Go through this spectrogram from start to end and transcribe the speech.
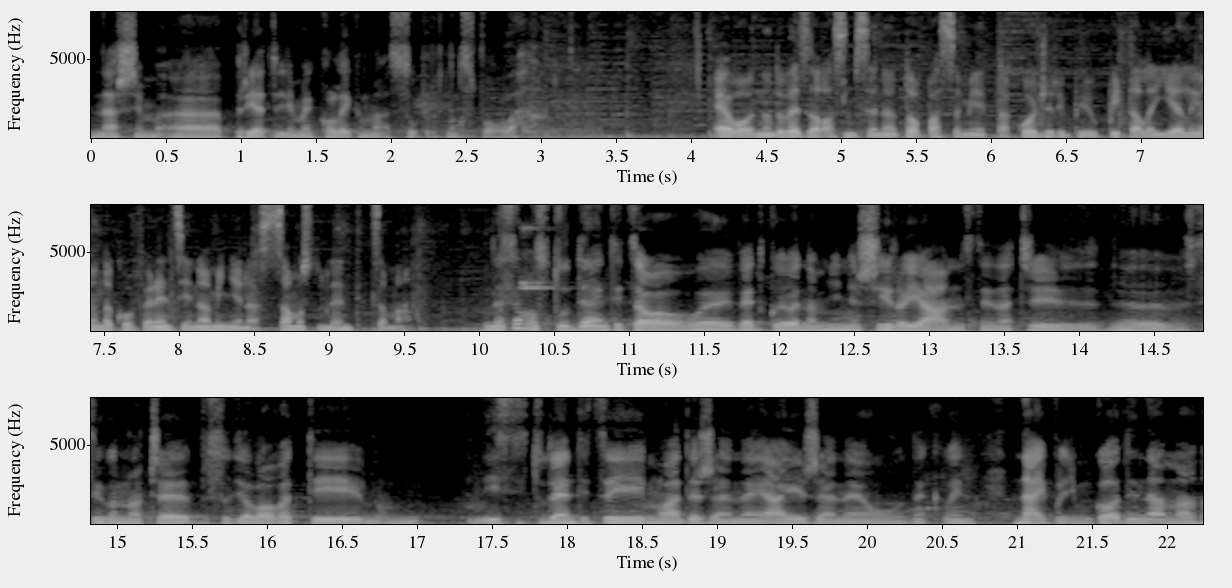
našim eh, prijateljima i kolegama suprotnog spola. Evo, nadovezala sam se na to pa sam je također i priupitala je li onda konferencija namijenjena samo studenticama. Ne samo studentica, ovo je event koji je namijenjen široj javnosti, znači e, sigurno će sudjelovati i studentice i mlade žene, a i žene u nekakvim najboljim godinama.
